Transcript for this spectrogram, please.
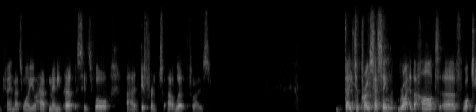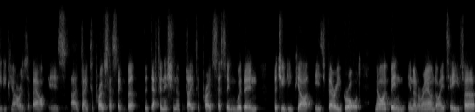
Okay, and that's why you'll have many purposes for uh, different uh, workflows data processing, right at the heart of what GDPR is about, is uh, data processing. But the definition of data processing within the GDPR is very broad. Now, I've been in and around IT for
